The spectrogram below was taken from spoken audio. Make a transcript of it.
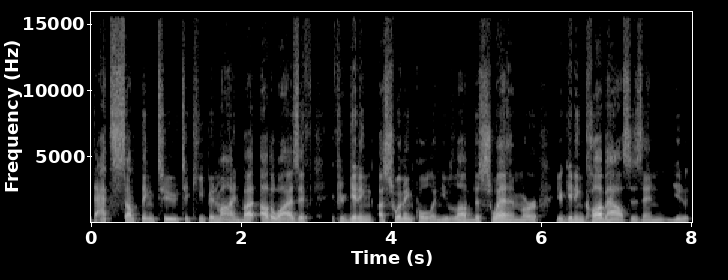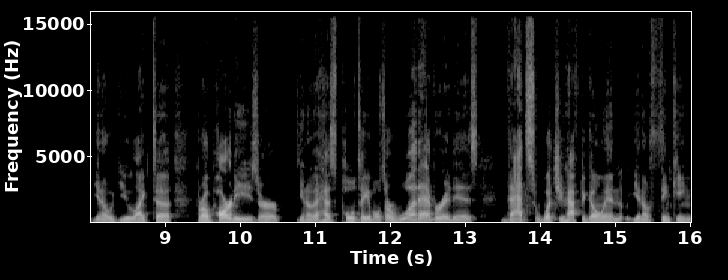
that's something to to keep in mind but otherwise if if you're getting a swimming pool and you love to swim or you're getting clubhouses and you you know you like to throw parties or you know that has pool tables or whatever it is that's what you have to go in you know thinking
